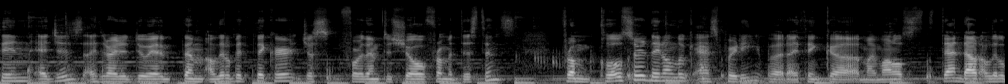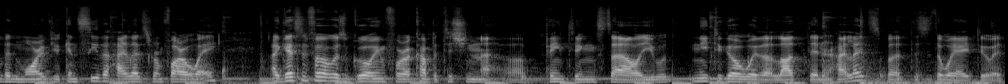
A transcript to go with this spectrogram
thin edges. I try to do it, them a little bit thicker just for them to show from a distance. From closer, they don't look as pretty, but I think uh, my models stand out a little bit more if you can see the highlights from far away. I guess if I was going for a competition uh, painting style, you would need to go with a lot thinner highlights, but this is the way I do it.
